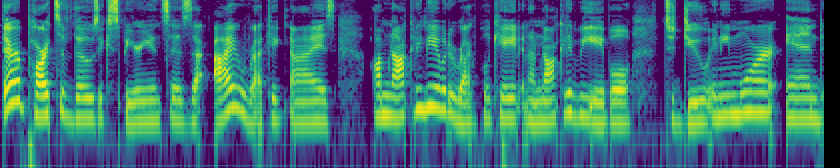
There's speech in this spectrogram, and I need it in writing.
there are parts of those experiences that I recognize I'm not going to be able to replicate and I'm not going to be able to do anymore and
